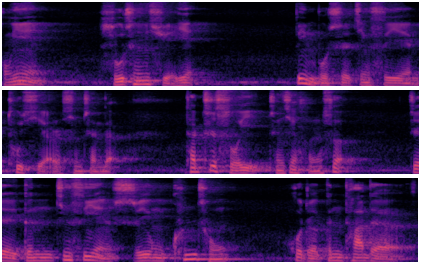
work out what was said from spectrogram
红雁俗称血燕，并不是金丝燕吐血而形成的。它之所以呈现红色，这跟金丝燕食用昆虫或者跟它的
